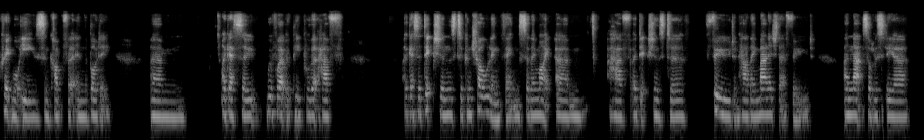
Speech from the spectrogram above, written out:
create more ease and comfort in the body. Um, I guess so. We've worked with people that have, I guess, addictions to controlling things. So they might um, have addictions to food and how they manage their food, and that's obviously a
